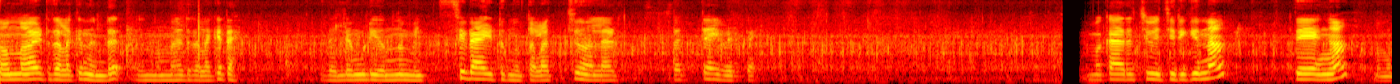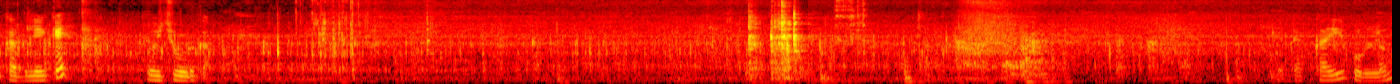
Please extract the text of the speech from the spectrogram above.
നന്നായിട്ട് തിളക്കുന്നുണ്ട് നന്നായിട്ട് തിളക്കട്ടെ ഇതെല്ലാം കൂടി ഒന്ന് മിക്സ്ഡ് ആയിട്ടൊന്ന് തിളച്ച് നല്ല സെറ്റായി വരട്ടെ. നമുക്ക് അരച്ച് വെച്ചിരിക്കുന്ന തേങ്ങ നമുക്കതിലേക്ക് ഒഴിച്ചു കൊടുക്കാം. കൈ കൊള്ളും.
